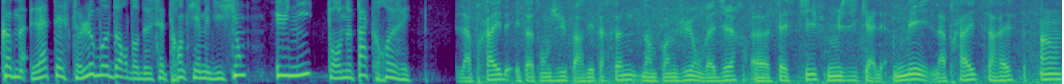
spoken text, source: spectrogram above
comme l'atteste le mot d'ordre de cette 30e édition, unis pour ne pas crever. La Pride est attendue par des personnes d'un point de vue, on va dire, euh, festif, musical. Mais la Pride, ça reste un,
